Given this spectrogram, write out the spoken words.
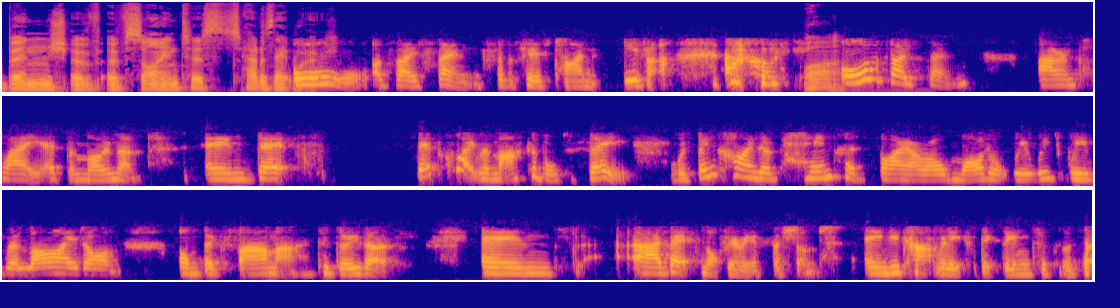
binge of, of scientists? How does that work? All of those things for the first time ever. Um, wow. All of those things are in play at the moment, and that's that's quite remarkable to see. We've been kind of hampered by our old model where we, we relied on, on big pharma to do this. And uh, that's not very efficient. And you can't really expect them to sort of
